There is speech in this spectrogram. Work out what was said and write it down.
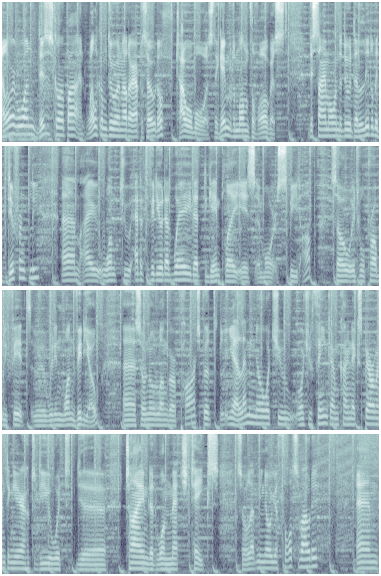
Hello everyone, this is Korpah and welcome to another episode of Tower Wars, the game of the month of August. This time I want to do it a little bit differently. Um, I want to edit the video that way that the gameplay is uh, more speed up, so it will probably fit uh, within one video. Uh, so no longer parts, but yeah, let me know what you what you think. I'm kind of experimenting here how to deal with the time that one match takes. So let me know your thoughts about it and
